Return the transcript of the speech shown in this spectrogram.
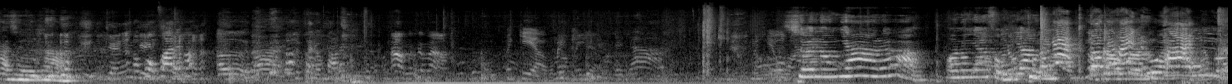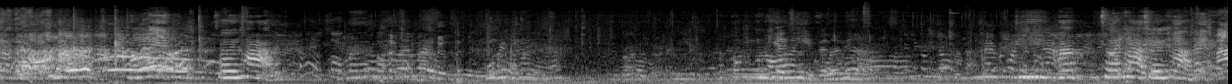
ค่ะเชิญค่ะ เอาของฟ้าได้ปะเออได้ใส่ของฟ้าได้อ้าวไม่ขึ้นมาเชิญน้องย่าด้วยค่ะเพราะน้องย่าสมทบทุนไม่ได้เราไม่ให้หนึ่งพันน้องเบนเชิญค่ะก็มีน้องอีกคนเนี่ยมา เชิญค่ะเชิญค่ะเห็นปะ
